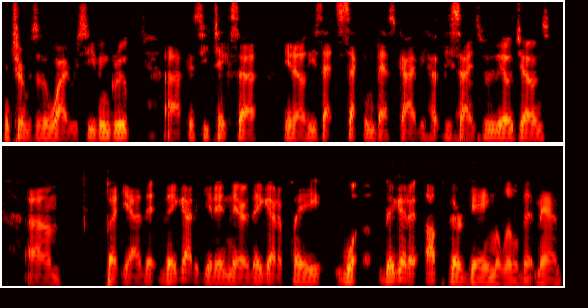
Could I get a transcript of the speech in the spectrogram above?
in terms of the wide receiving group because he takes a. You know, he's that second best guy besides Julio Jones. Um, but yeah, they, they got to get in there. They got to play. They got to up their game a little bit, man.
